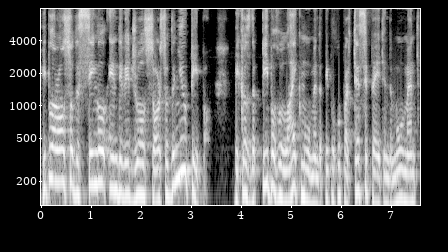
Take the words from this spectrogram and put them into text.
People are also the single individual source of the new people because the people who like movement, the people who participate in the movement,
